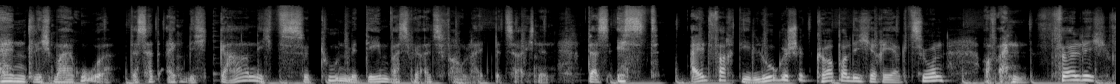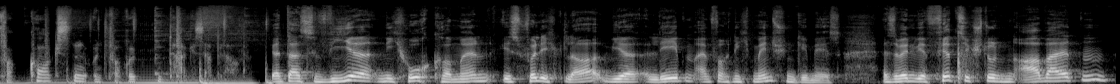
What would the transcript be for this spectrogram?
endlich mal Ruhe. Das hat eigentlich gar nichts zu tun mit dem, was wir als Faulheit bezeichnen. Das ist einfach die logische körperliche Reaktion auf einen völlig verkorksten und verrückten Tagesablauf. Ja, dass wir nicht hochkommen, ist völlig klar. Wir leben einfach nicht menschengemäß. Also wenn wir 40 Stunden arbeiten,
